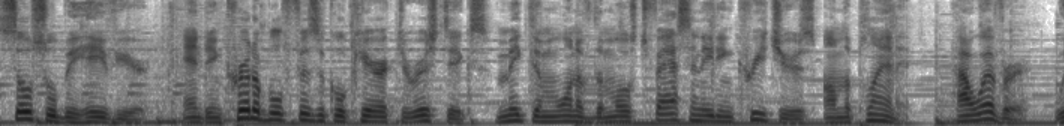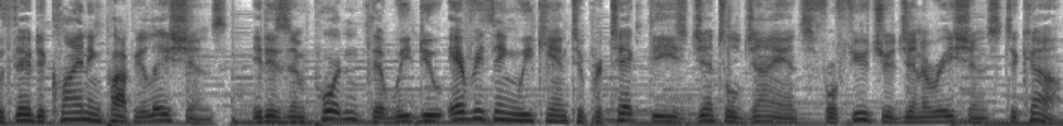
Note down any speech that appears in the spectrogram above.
social behavior, and incredible physical characteristics make them one of the most fascinating creatures on the planet. However, with their declining populations, it is important that we do everything we can to protect these gentle giants for future generations to come.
